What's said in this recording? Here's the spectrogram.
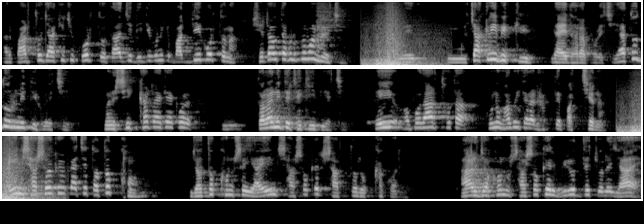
আর পার্থ যা কিছু করতো তার যে দিদিমণিকে বাদ দিয়ে করতো না, সেটাও তো এখন প্রমাণ হয়েছে। মানে, চাকরি বিক্রির দায়ে ধরা পড়েছে এত দুর্নীতি হয়েছে মানে শিক্ষাটাকে একবার তলানিতে ঠেকিয়ে দিয়েছে এই অপদার্থতা কোনোভাবেই তারা ঢাকতে পারছে না। আইন শাসকের কাছে ততক্ষণ যতক্ষণ সেই আইন শাসকের স্বার্থ রক্ষা করে আর যখন শাসকের বিরুদ্ধে চলে যায়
